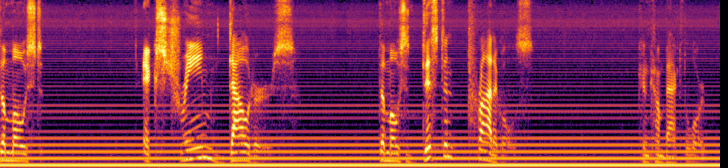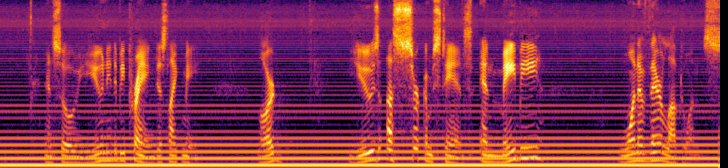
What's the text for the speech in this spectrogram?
the most extreme doubters, the most distant prodigals come back to the Lord. And so you need to be praying just like me. Lord, use a circumstance and maybe one of their loved ones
